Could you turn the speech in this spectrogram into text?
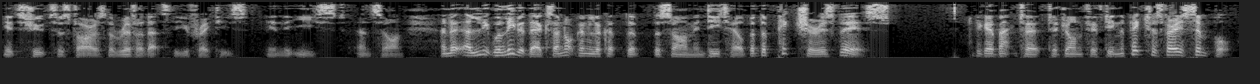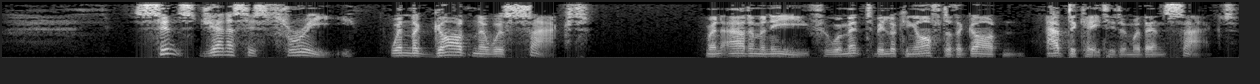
It shoots as far as the river, that's the Euphrates in the east, and so on. And uh, we'll leave it there because I'm not going to look at the, the psalm in detail, but the picture is this. If you go back to, to John 15, the picture is very simple. Since Genesis 3, when the gardener was sacked, when Adam and Eve, who were meant to be looking after the garden, abdicated and were then sacked,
